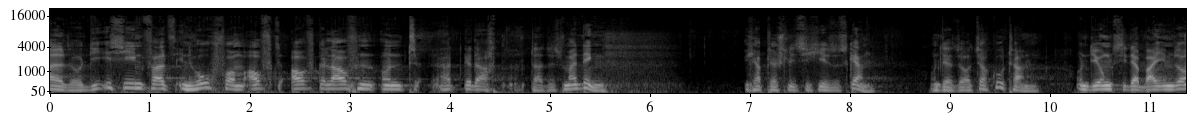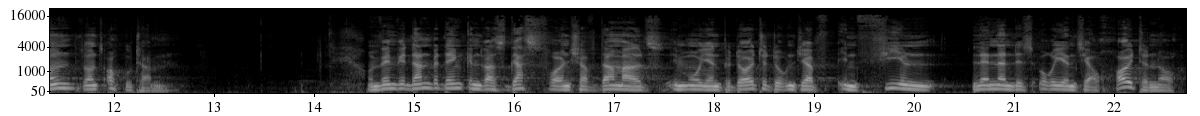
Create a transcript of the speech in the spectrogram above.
Also, die ist jedenfalls in Hochform auf, aufgelaufen und hat gedacht, das ist mein Ding. Ich habe ja schließlich Jesus gern. Und der soll es auch gut haben. Und die Jungs, die da bei ihm sollen, sollen es auch gut haben. Und wenn wir dann bedenken, was Gastfreundschaft damals im Orient bedeutete und ja in vielen Ländern des Orients ja auch heute noch,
